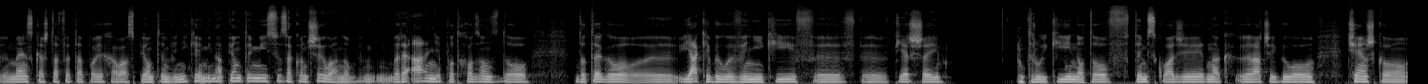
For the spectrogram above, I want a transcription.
y, męska sztafeta pojechała z piątym wynikiem i na piątym miejscu zakończyła. No, realnie podchodząc do, do tego, jakie były wyniki w, w pierwszej trójki, no to w tym składzie jednak raczej było ciężko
